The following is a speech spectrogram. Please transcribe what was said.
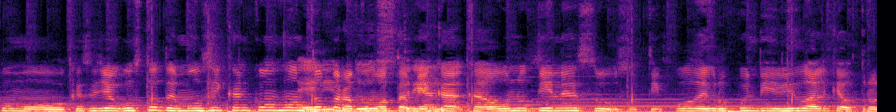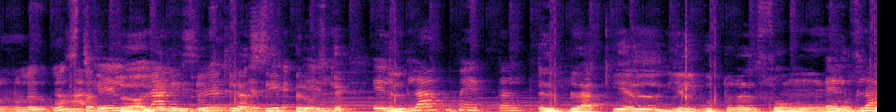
como, qué sé yo, gustos de música en conjunto, El pero como también ca- cada uno tiene su, su tipo de grupo individual que a otros no les gusta. Ajá, que el todavía black, la industria es sí, que pero es el- que el el- Black Metal el black y el, y el guttural son El música black-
